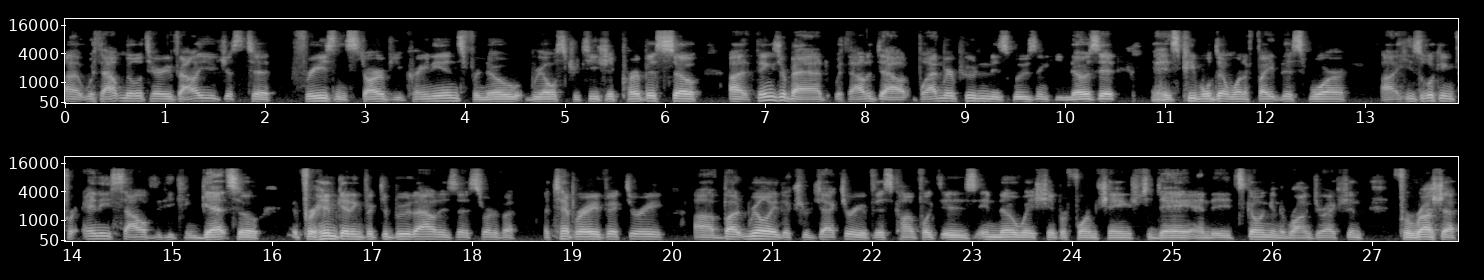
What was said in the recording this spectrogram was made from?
uh, without military value, just to freeze and starve Ukrainians for no real strategic purpose. So uh, things are bad without a doubt. Vladimir Putin is losing. He knows it. His people don't want to fight this war. Uh, he's looking for any salve that he can get. So for him, getting Viktor Bout out is a sort of a, a temporary victory. Uh, but really, the trajectory of this conflict is in no way, shape, or form changed today, and it's going in the wrong direction for Russia.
